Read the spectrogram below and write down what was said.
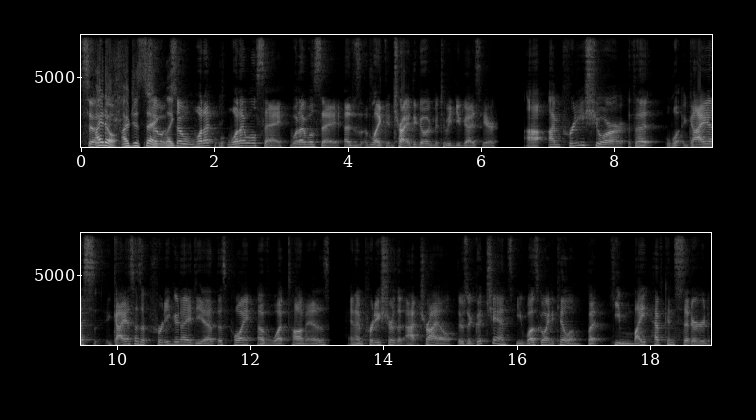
So I know. I'm just saying, so, like, so what I what I will say, what I will say, as like trying to go in between you guys here, uh, I'm pretty sure that what Gaius Gaius has a pretty good idea at this point of what Tom is, and I'm pretty sure that at trial there's a good chance he was going to kill him, but he might have considered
